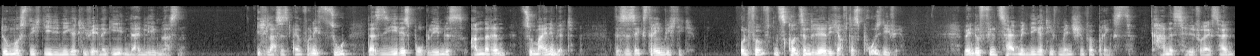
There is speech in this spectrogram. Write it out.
Du musst nicht jede negative Energie in dein Leben lassen. Ich lasse es einfach nicht zu, dass jedes Problem des anderen zu meinem wird. Das ist extrem wichtig. Und fünftens, konzentriere dich auf das Positive. Wenn du viel Zeit mit negativen Menschen verbringst, kann es hilfreich sein,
